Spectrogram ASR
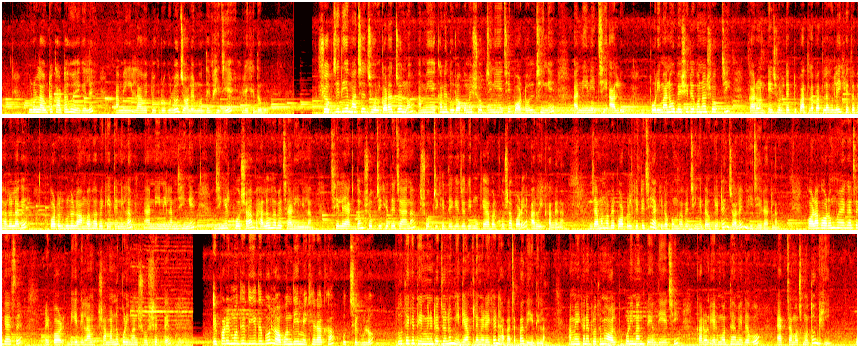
পুরো লাউটা কাটা হয়ে গেলে আমি লাউয়ের টুকরোগুলো জলের মধ্যে ভিজিয়ে রেখে দেবো। সবজি দিয়ে মাছের ঝোল করার জন্য আমি এখানে দু রকমের সবজি নিয়েছি, পটল, ঝিঙে আর নিয়ে নিচ্ছি আলু। পরিমাণেও বেশি দেবো না সবজি, কারণ এই ঝোলটা একটু পাতলা পাতলা হলেই খেতে ভালো লাগে। পটলগুলো লম্বাভাবে কেটে নিলাম আর নিয়ে নিলাম ঝিঙে। ঝিঙের খোসা ভালোভাবে ছাড়িয়ে নিলাম। ছেলে একদম সবজি খেতে চায় না। সবজি খেতে গিয়ে যদি মুখে আবার খোসা পড়ে আরই খাবে না। যেমনভাবে পটল কেটেছি, একই রকমভাবে ঝিঙেটাও কেটে জলে ভিজিয়ে রাখলাম। কড়া গরম হয়ে গেছে গ্যাসে। এরপর দিয়ে দিলাম সামান্য পরিমাণ সর্ষের তেল। এরপর এর মধ্যে দিয়ে দেবো লবণ দিয়ে মেখে রাখা উচ্ছেগুলো। দু থেকে তিন মিনিটের জন্য মিডিয়াম ফ্লেমে রেখে ঢাকা চাপা দিয়ে দিলাম। আমি এখানে প্রথমে অল্প পরিমাণ তেল দিয়েছি, কারণ এর মধ্যে আমি দেব এক চামচ মতো ঘি।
